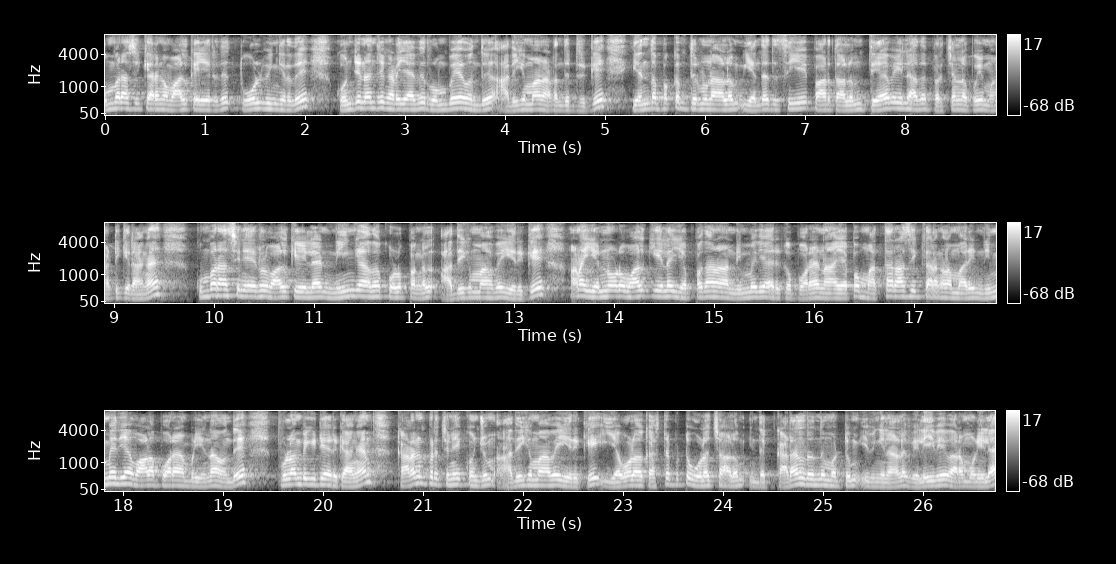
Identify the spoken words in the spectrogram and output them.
கும்பராசிக்காரங்க வாழ்க்கையிறது தோல்விங்கிறது கொஞ்சம் நஞ்சம் கிடையாது. ரொம்பவே வந்து அதிகமாக நடந்துட்டுருக்கு எந்த பக்கம் திரும்பினாலும் எந்த திசையை பார்த்தாலும் தேவையில்லாத பிரச்சனையில் போய் மாட்டிக்கிறாங்க. கும்பராசினியர்கள் வாழ்க்கையில் நீங்காத குழப்பங்கள் அதிகமாகவே இருக்குது ஆனால் என்னோடய வாழ்க்கையில் எப்போ தான் நான் நிம்மதியாக இருக்க போகிறேன் நான் எப்போ மற்ற ராசிக்காரங்களை மாதிரி நிம்மதியாக வாழ போகிறேன் அப்படின்னு தான் வந்து புலம்பிக்கிட்டே இருக்காங்க. கடன் பிரச்சனை கொஞ்சம் அதிகமாகவே இருக்குது எவ்வளோ கஷ்டப்பட்டு உழைச்சாலும் இந்த கடன்லேருந்து மட்டும் இவங்களால வெளியவே வர முடியல.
